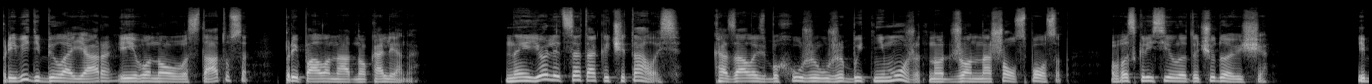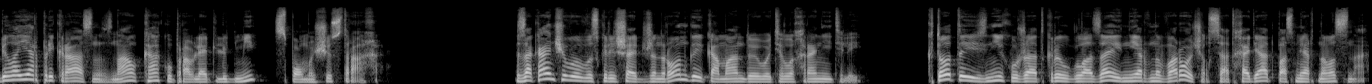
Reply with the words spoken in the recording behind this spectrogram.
при виде Белояра и его нового статуса припала на одно колено. На ее лице так и читалось. Казалось бы, хуже уже быть не может, но Джон нашел способ. Воскресил это чудовище – и Белояр прекрасно знал, как управлять людьми с помощью страха. Заканчиваю воскрешать Дженронга и команду его телохранителей. Кто-то из них уже открыл глаза и нервно ворочался, отходя от посмертного сна.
